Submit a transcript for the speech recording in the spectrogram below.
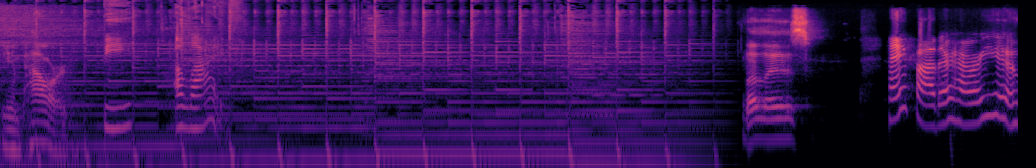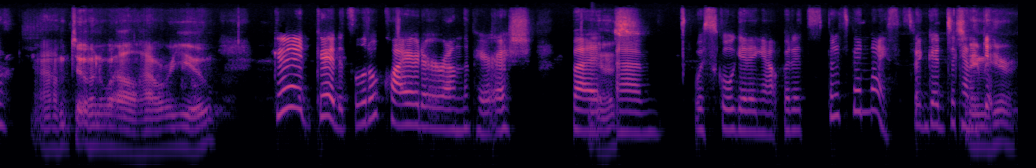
be empowered. Be alive. Hello, Liz. Hey, Father, how are you? I'm doing well. How are you? Good, good. It's a little quieter around the parish, but Yes. um, with school getting out, but it's but it's been nice. It's been good to kind Same of get here.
